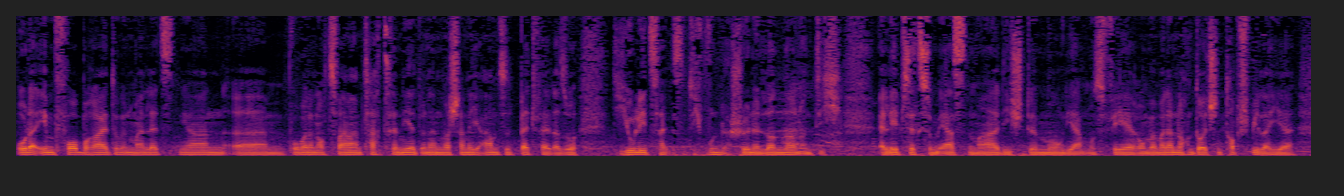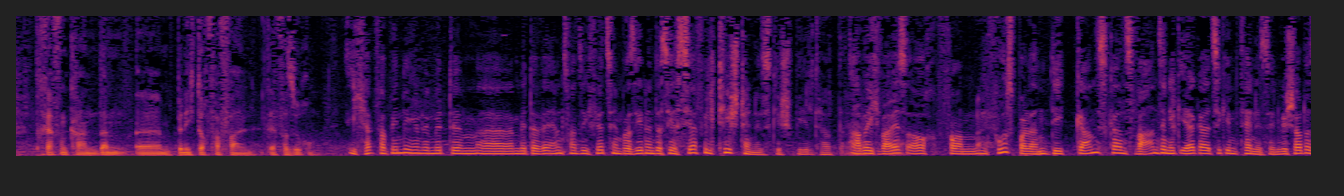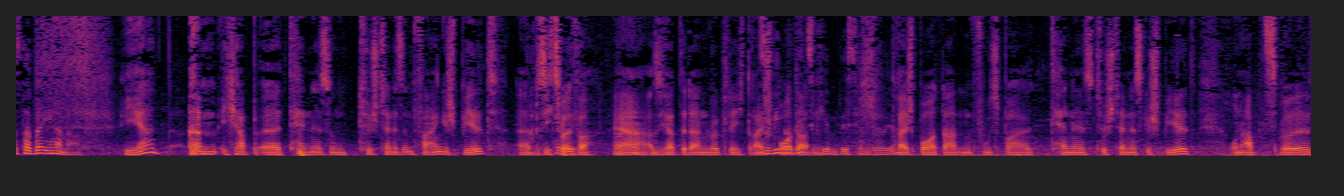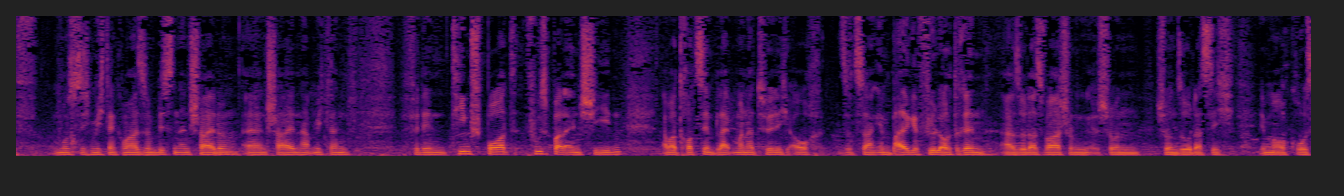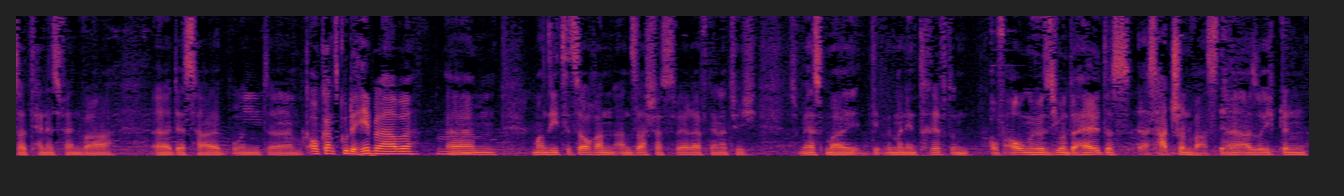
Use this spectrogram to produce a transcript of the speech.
oder eben Vorbereitung in meinen letzten Jahren, ähm, wo man dann auch zweimal am Tag trainiert und dann wahrscheinlich abends ins Bett fällt. Also die Juli-Zeit ist natürlich wunderschön in London und ich erlebe es jetzt zum ersten Mal, die Stimmung, die Atmosphäre. Und wenn man dann noch einen deutschen Topspieler hier treffen kann, dann äh, bin ich doch verfallen der Versuchung. Ich verbinde ihn mit dem äh, mit der WM 2014 in Brasilien, dass er sehr viel Tischtennis gespielt hat. Ja, Aber ich weiß ja. auch von Fußballern, die ganz, ganz wahnsinnig ehrgeizig im Tennis sind. Wie schaut das da bei Ihnen aus? Ja, ähm, ich habe äh, Tennis und Tischtennis im Verein gespielt, äh, bis ich zwölf war. Okay. Ja, also ich hatte dann wirklich drei also Sportarten, so, ja? drei Sportarten, Fußball, Tennis, Tischtennis gespielt und ab zwölf musste ich mich dann quasi so ein bisschen Entscheidung, äh, entscheiden, habe mich dann für den Teamsport Fußball entschieden. Aber trotzdem bleibt man natürlich auch sozusagen im Ballgefühl auch drin. Also das war schon, schon, schon so, dass ich immer auch großer Tennisfan war. Äh, deshalb und äh, auch ganz gute Hebel habe. Mhm. Ähm, man sieht es jetzt auch an, an Sascha Zverev, der natürlich zum ersten Mal, wenn man den trifft und auf Augenhöhe sich unterhält, das, das hat schon was. Ne? Also ich bin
